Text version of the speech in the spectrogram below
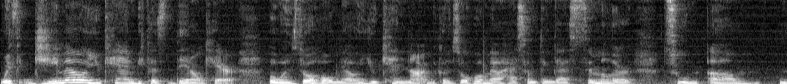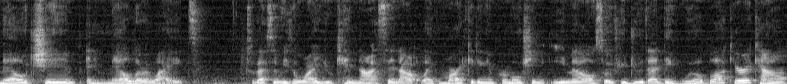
With Gmail, you can because they don't care. But with Zoho Mail, you cannot because Zoho Mail has something that's similar to um, MailChimp and MailerLite. So that's the reason why you cannot send out like marketing and promotion emails. So if you do that, they will block your account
